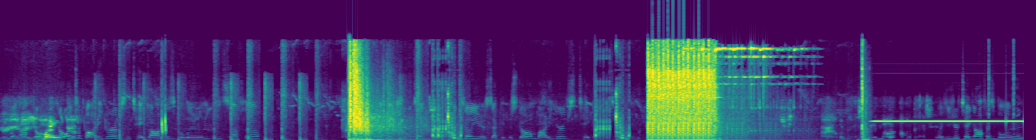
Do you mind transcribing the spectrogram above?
Wait, um, go, Wait. go into body groups and take off his balloon and stuff, though. Make sure take, go, I'll kill you in a second. Just go in body groups, take off his balloon. Wait, did you take off his balloon?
